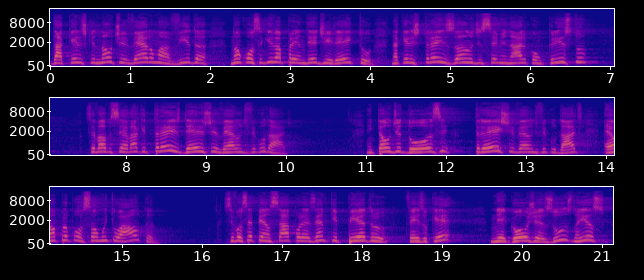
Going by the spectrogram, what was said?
daqueles que não tiveram uma vida, não conseguiram aprender direito naqueles três anos de seminário com Cristo, você vai observar que três deles tiveram dificuldade. Então, de 12, três tiveram dificuldades, é uma proporção muito alta. Se você pensar, por exemplo, que Pedro fez o quê? Negou Jesus, não é isso?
